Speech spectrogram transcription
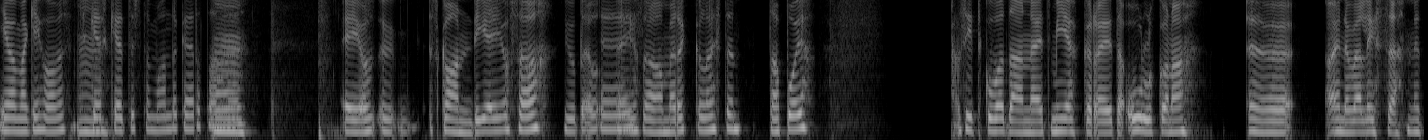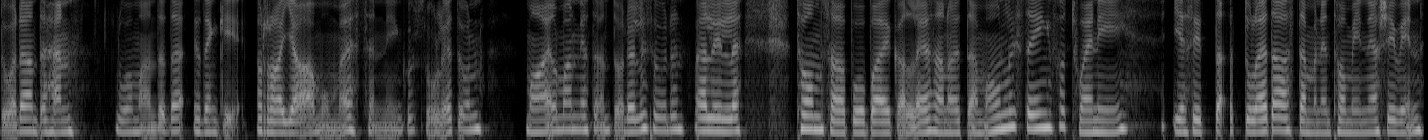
Joo, mäkin huomasin, että se mm. keskeytti sitä monta kertaa. Mm. Ei ole, Skandi ei osaa jutella, ei. ei osaa amerikkalaisten tapoja. Sitten kuvataan näitä miekkareita ulkona. Öö, aina välissä ne tuodaan tähän luomaan tätä jotenkin rajaa mun mielestä sen niin kuin suljetun maailman ja tämän todellisuuden välille. Tom saapuu paikalle ja sanoo, että I'm only staying for 20. Ja sitten tulee taas tämmöinen Tomin ja Shivin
